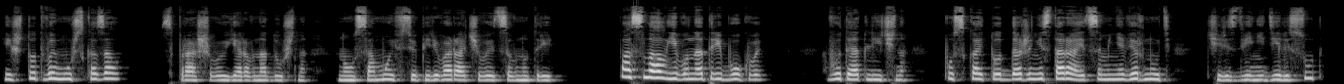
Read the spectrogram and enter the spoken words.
И что твой муж сказал?» Спрашиваю я равнодушно, но у самой все переворачивается внутри. Послал его на три буквы. Вот и отлично. Пускай тот даже не старается меня вернуть. Через две недели суд,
